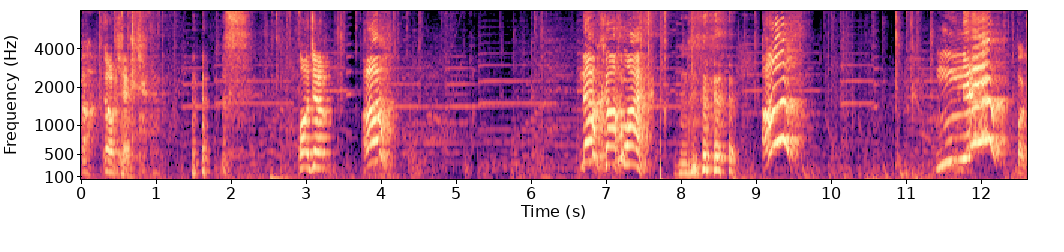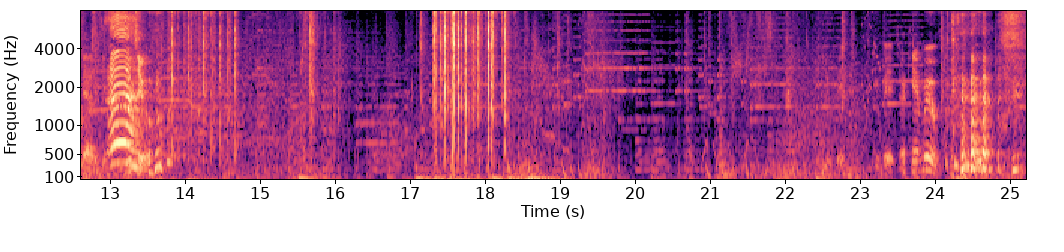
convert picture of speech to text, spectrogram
Ah. Okay. Wall jump. Oh! No, Colin, why? Oh! No! Fuck out of here. Ah. You too. can't move.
